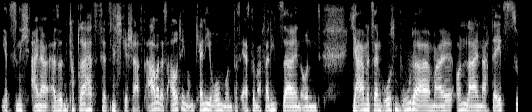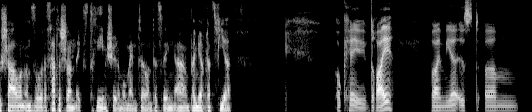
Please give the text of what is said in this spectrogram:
jetzt nicht einer, also die Top 3 hat es jetzt nicht geschafft, aber das Outing um Kenny rum und das erste Mal verliebt sein und ja, mit seinem großen Bruder mal online nach Dates zu schauen und so, das hatte schon extrem schöne Momente und deswegen äh, bei mir auf Platz 4. Okay, 3 bei mir ist, ähm,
